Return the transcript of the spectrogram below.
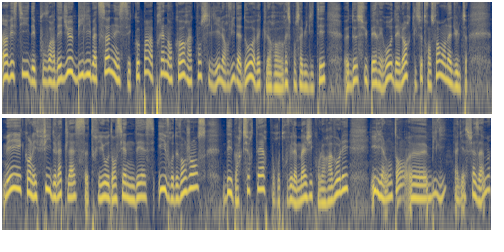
Investi des pouvoirs des dieux, Billy Batson et ses copains apprennent encore à concilier leur vie d'ado avec leurs euh, responsabilités euh, de super-héros dès lors qu'ils se transforment en adultes. Mais quand les filles de l'Atlas, trio d'anciennes déesses ivres de vengeance, débarquent sur Terre pour retrouver la magie qu'on leur a volée, il y a longtemps, euh, Billy, alias Shazam,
